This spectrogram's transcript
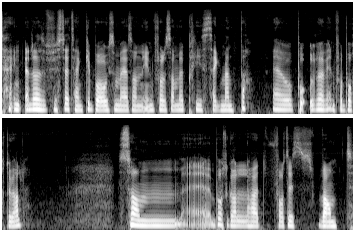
tenker, det første jeg tenker på, som er sånn innenfor det samme prissegmentet, er jo rødvin fra Portugal. Som eh, Portugal har et forholdsvis varmt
